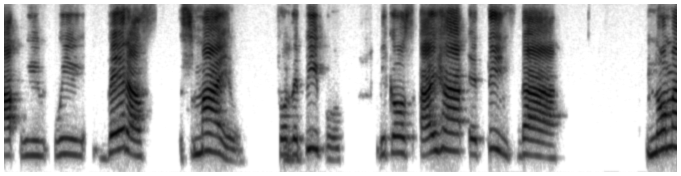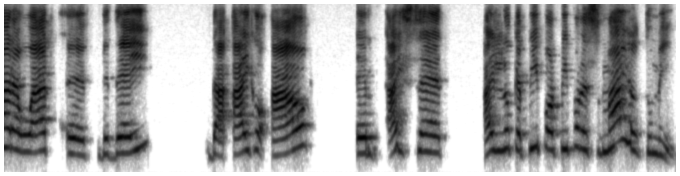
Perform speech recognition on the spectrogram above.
uh, we we better smile for the people because I have a thing that no matter what uh, the day that I go out and I said I look at people, people smile to me.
